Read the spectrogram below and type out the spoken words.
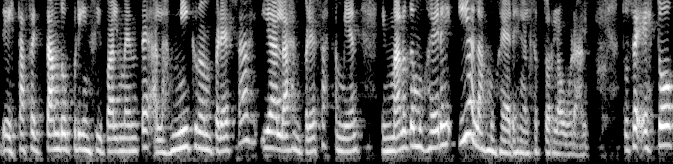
está afectando principalmente a las microempresas y a las empresas también en manos de mujeres y a las mujeres en el sector laboral. Entonces esto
